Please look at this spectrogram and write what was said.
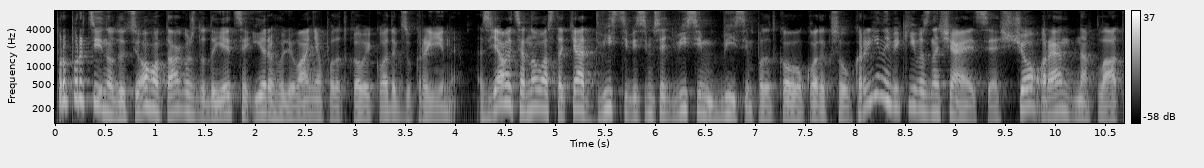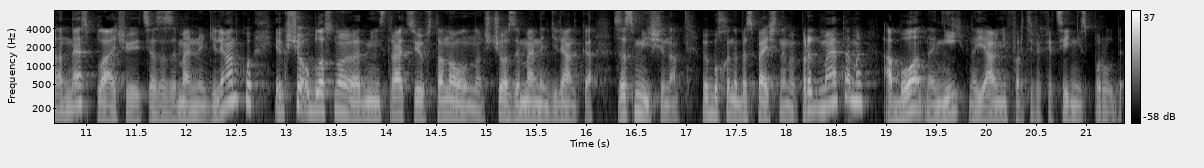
Пропорційно до цього також додається і регулювання в податковий кодекс України. З'явиться нова стаття 288.8 податкового кодексу України, в якій визначається, що орендна плата не сплачується за земельну ділянку, якщо обласною адміністрацією встановлено, що земельна ділянка засмічена вибухонебезпечними предметами або на ній наявні фортифікаційні споруди.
